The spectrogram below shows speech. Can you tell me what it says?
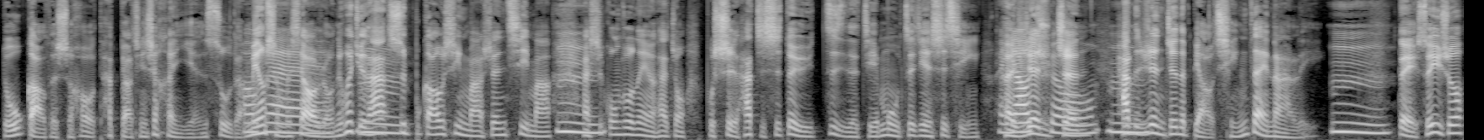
读稿的时候，他表情是很严肃的没有什么笑容。你会觉得他嗯是不高兴吗？生气吗？嗯还是工作内容太重？不是，他只是对于自己的节目这件事情很认真，嗯他的认真的表情在那里。嗯对，所以说，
